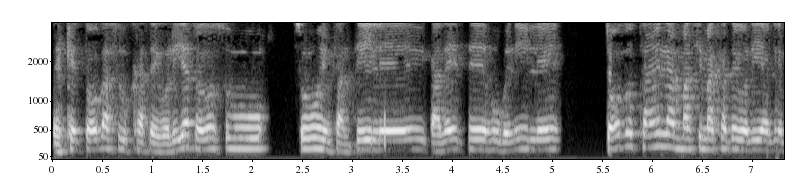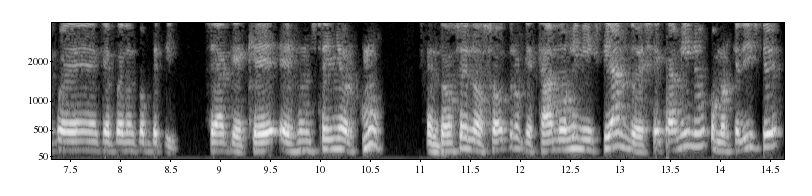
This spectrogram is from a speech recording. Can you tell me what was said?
Es que todas sus categorías, todos sus infantiles, cadetes, juveniles, todos están en las máximas categorías que pueden, que pueden competir. O sea que es que es un señor club. Entonces nosotros que estamos iniciando ese camino, como el que dice,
